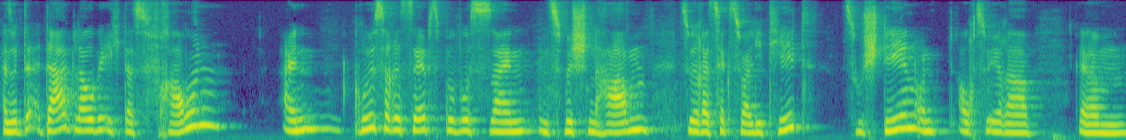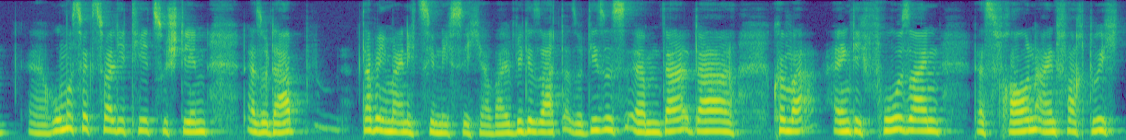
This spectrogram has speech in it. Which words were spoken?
also da, da glaube ich, dass Frauen ein größeres Selbstbewusstsein inzwischen haben, zu ihrer Sexualität zu stehen und auch zu ihrer ähm, äh, Homosexualität zu stehen. Also da, da bin ich mir eigentlich ziemlich sicher, weil wie gesagt, also dieses, ähm, da, da können wir eigentlich froh sein, dass Frauen einfach durch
